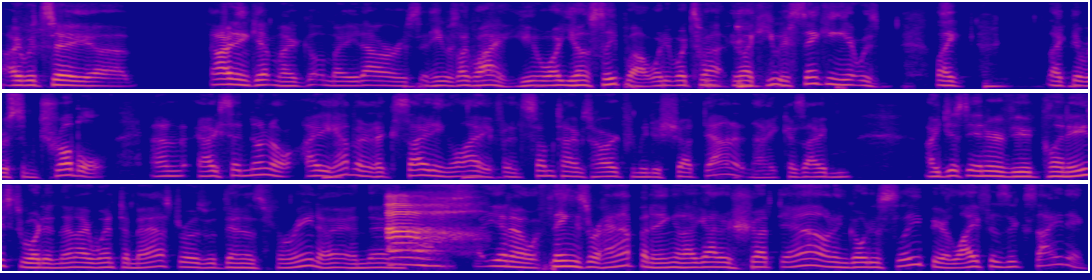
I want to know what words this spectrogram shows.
I would say, uh, I didn't get my my eight hours, and he was like, "Why? You you don't sleep well? What what's wrong?" Like he was thinking it was like like there was some trouble, and I said, "No, no, I have an exciting life, and it's sometimes hard for me to shut down at night because I'm." I just interviewed Clint Eastwood, and then I went to Mastro's with Dennis Farina, and then Oh, you know things are happening, and I got to shut down and go to sleep here. Life is exciting.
